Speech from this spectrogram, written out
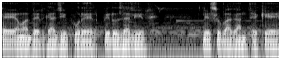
এই আমাদের গাজীপুরের পিরোজালির লিচু বাগান থেকে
